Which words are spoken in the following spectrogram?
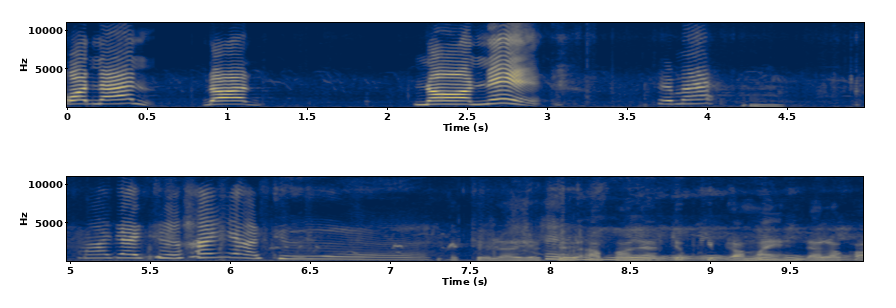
คนนั้นนอนนอนนี่ใช่ไหมอืม อยากถือให้อยากถืออย่าถือเราอย่าถือเอาพอแล้วจบคลิปเอาใหม่ แล้วเราก็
